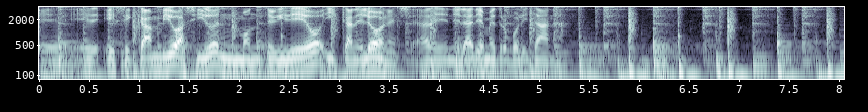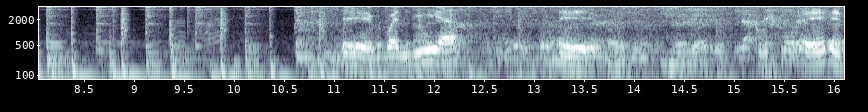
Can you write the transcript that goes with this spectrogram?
E- ese cambio ha sido en Montevideo y Canelones, en el área metropolitana. Eh, buen día. Eh, eh,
